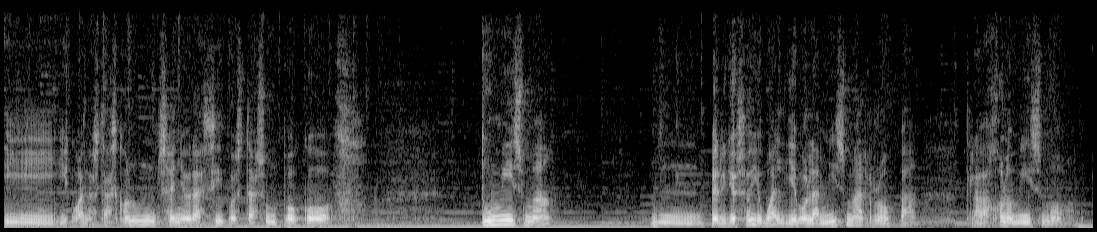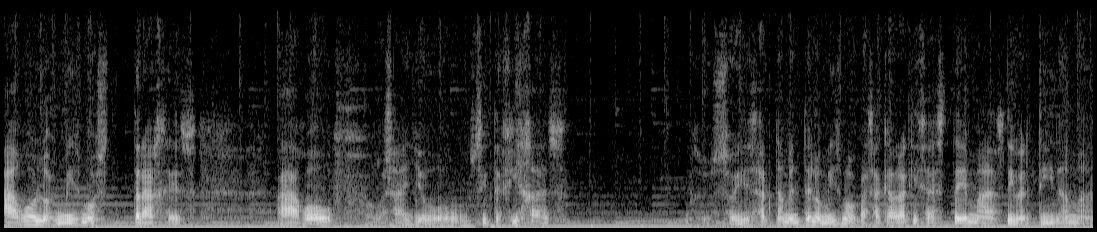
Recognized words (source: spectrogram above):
y, y cuando estás con un señor así, pues estás un poco tú misma, mm, pero yo soy igual, llevo la misma ropa, trabajo lo mismo, hago los mismos trajes, hago, o sea, yo, si te fijas, soy exactamente lo mismo, lo que pasa que ahora quizá esté más divertida, más,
